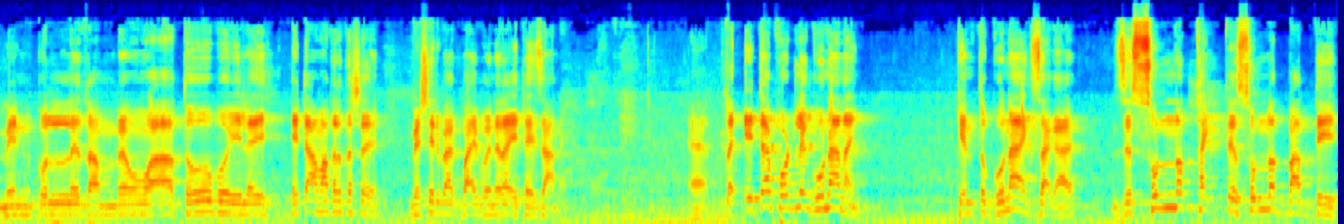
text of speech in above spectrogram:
মিন কুল্লি যামবি ওয়া আতুবু ইলাইহ। এটা আমাদের দেশে বেশিরভাগ ভাই বোনেরা এটাই জানে। হ্যাঁ, তো এটা পড়লে গুণা নাই। কিন্তু গুণা এক জায়গায় যে সুন্নত থাকতে সুন্নত বাদ দিয়ে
